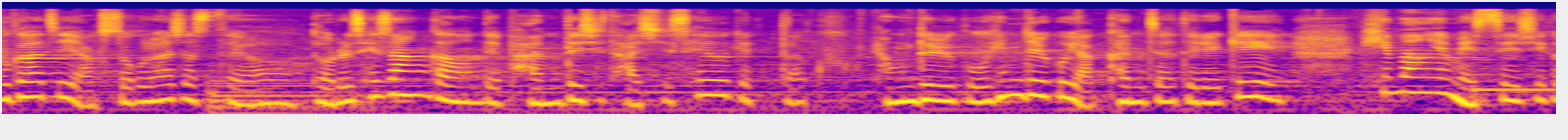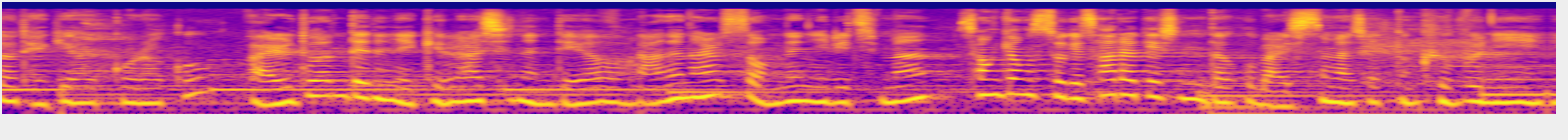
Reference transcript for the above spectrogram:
두 가지 약속을 하셨어요. 너를 세상 가운데 반드시 다시 세우겠다고. 병들고 힘들고 약한 자들에게 희망의 메시지가 되게 할 거라고 말도 안 되는 얘기를 하시는데요. 나는 할 수 없는 일이지만 성경 속에 살아계신다고 말씀하셨던 그분이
